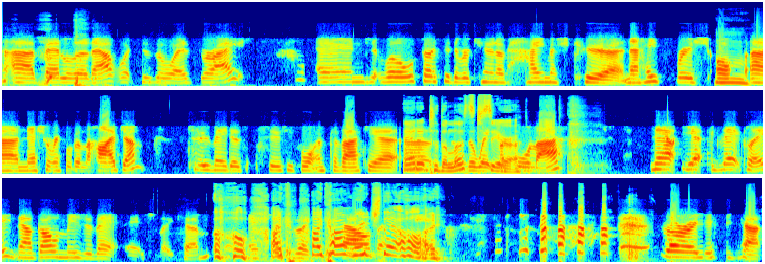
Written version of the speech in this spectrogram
uh, battle it out, which is always great. And we'll also see the return of Hamish Kerr. Now, he's fresh Mm. off uh, national record in the high jump, 2 metres 34 in Slovakia. Add uh, it to the list, the week Sarah. before last. Now, yeah, exactly. Now go and measure that, actually, Kim. Oh, I, I can't reach that high. Sorry, yes, you can't.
